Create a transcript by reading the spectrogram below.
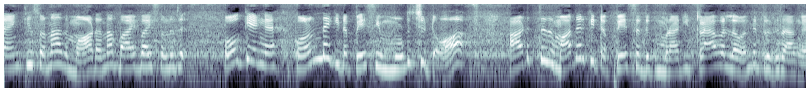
தேங்க்யூ சொன்னா அது மாடர்னா பாய் பாய் சொல்லுது ஓகேங்க குழந்தைகிட்ட பேசி முடிச்சிட்டோம். அடுத்தது மதர் கிட்ட பேசுறதுக்கு முன்னாடி டிராவலில் வந்துட்டு இருக்கிறாங்க.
